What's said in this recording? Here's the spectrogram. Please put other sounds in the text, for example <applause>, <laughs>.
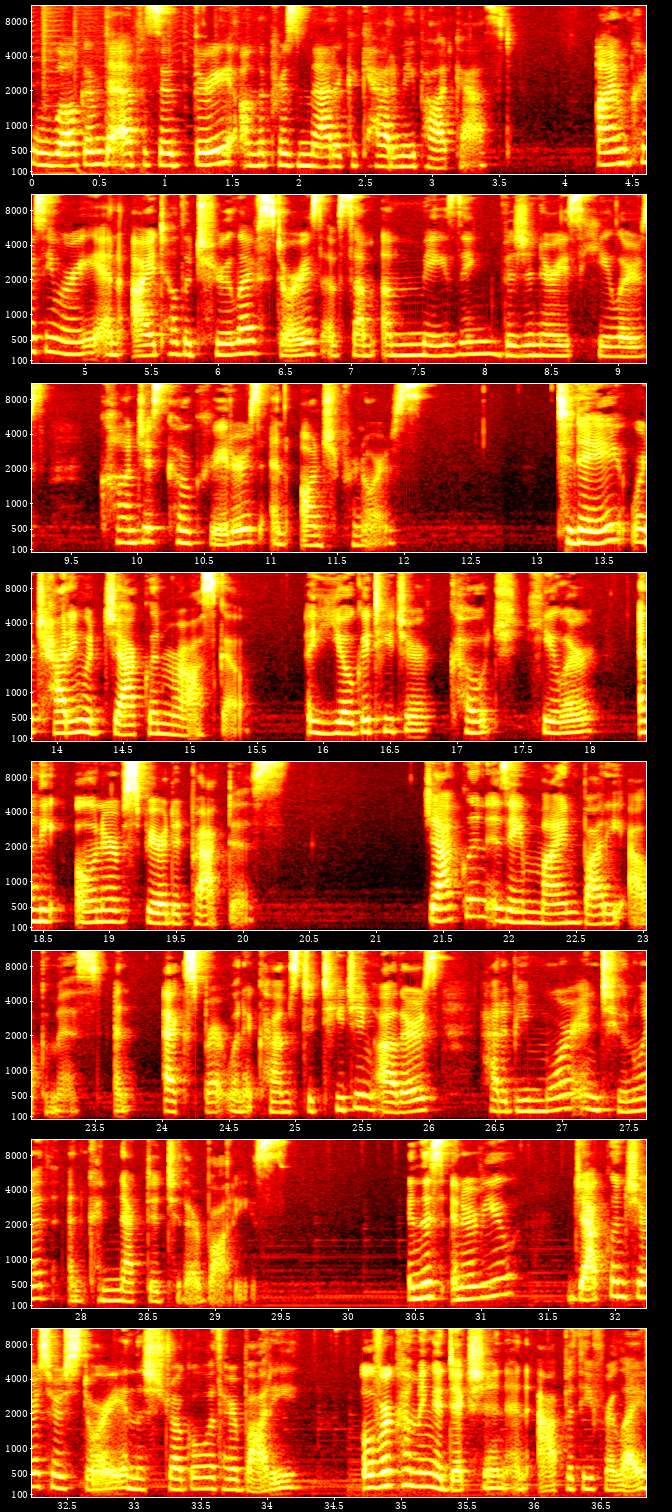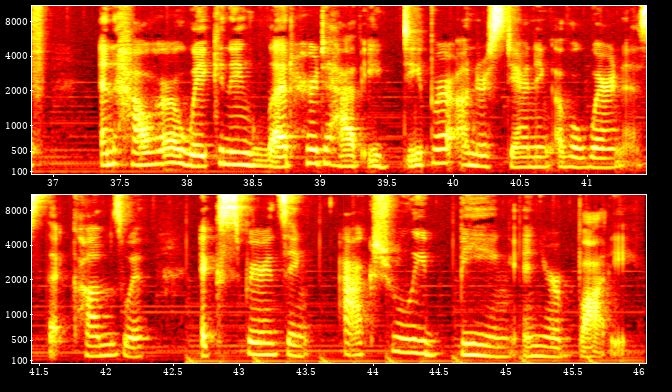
Welcome to episode three on the Prismatic Academy podcast. I'm Krissy Marie, and I tell the true life stories of some amazing visionaries, healers, conscious co creators, and entrepreneurs. Today, we're chatting with Jacqueline Morasco, a yoga teacher, coach, healer, and the owner of Spirited Practice. Jacqueline is a mind body alchemist, an expert when it comes to teaching others how to be more in tune with and connected to their bodies. In this interview, Jacqueline shares her story and the struggle with her body, overcoming addiction and apathy for life, and how her awakening led her to have a deeper understanding of awareness that comes with experiencing actually being in your body.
